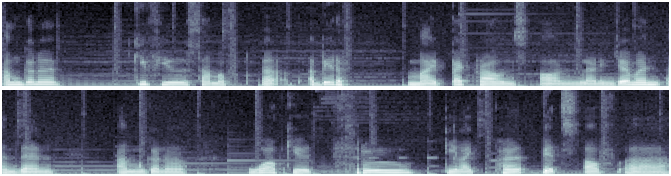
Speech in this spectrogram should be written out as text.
i'm gonna give you some of uh, a bit of my backgrounds on learning german and then i'm gonna walk you through the like per bits of uh,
